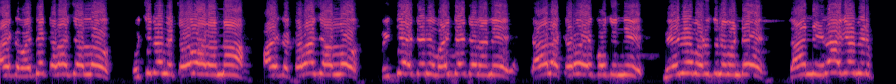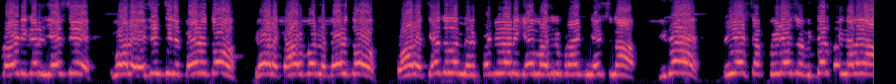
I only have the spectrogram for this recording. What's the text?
ఆ యొక్క వైద్య కళాశాలలో ఉచితంగా చదవాలన్నా ఆ యొక్క కళాశాలలో విద్య అయితేనే వైద్య చాలా కరువు అయిపోతుంది మేమేం అడుగుతున్నామంటే దాన్ని ఇలాగే మీరు ప్రైవేటీకరణ చేసి ఇవాళ ఏజెన్సీల పేరుతో ఇవాళ కార్పొరేట్ల పేరుతో వాళ్ళ చేతుల్లో మీరు పెట్టడానికి ఏ మాత్రం ప్రయత్నం చేసినా ఇదే బిఎస్ఎఫ్ పీడిఎస్ విద్యార్థి సంఘాలుగా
